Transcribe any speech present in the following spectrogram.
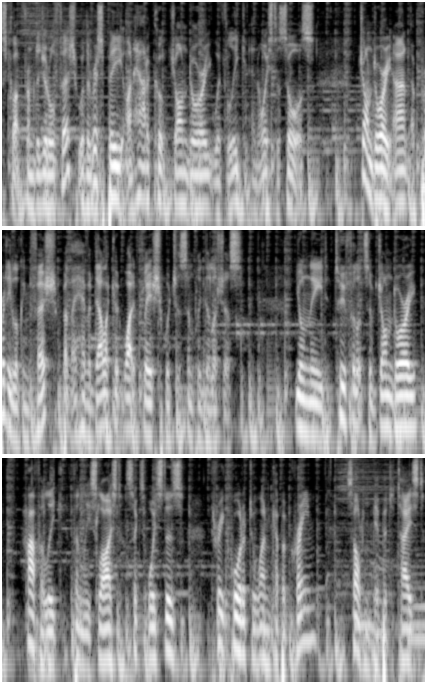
Scott from Digital Fish with a recipe on how to cook John Dory with leek and oyster sauce. John Dory aren't a pretty looking fish, but they have a delicate white flesh which is simply delicious. You'll need 2 fillets of John Dory, half a leek thinly sliced, 6 oysters, 3 quarter to 1 cup of cream, salt and pepper to taste,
